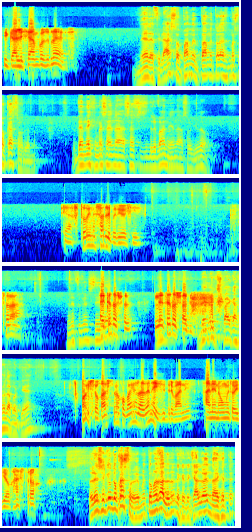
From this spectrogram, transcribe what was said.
στην Καλυσιά, πώς λες. Ναι, ρε φίλε, άστο, πάμε, πάμε τώρα μέσα στο κάστρο, λέμε. Δεν έχει μέσα ένα σαν συντριβάνι, ένα στρογγυλό. Ε, αυτό είναι σε άλλη περιοχή. Τώρα... Ρε φίλε, στη... Ε, τέλος πάντων. Ναι, τέλος πάντων. Δεν έχεις πάει καθόλου από εκεί, ε. Όχι, στο κάστρο έχω πάει, αλλά δεν έχει συντριβάνι. Αν εννοούμε το ίδιο κάστρο. Ρε, σε εκείνο το κάστρο, ρε, με το μεγάλο δεν έχετε. Κι άλλο ένα έχετε.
